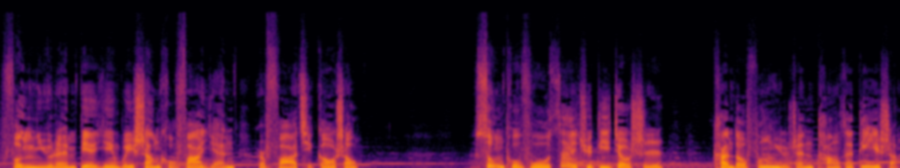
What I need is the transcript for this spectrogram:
疯女人便因为伤口发炎而发起高烧。宋屠夫再去地窖时，看到疯女人躺在地上，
